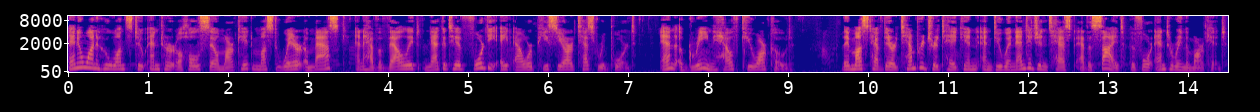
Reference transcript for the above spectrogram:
Anyone who wants to enter a wholesale market must wear a mask and have a valid negative 48 hour PCR test report and a green health QR code. They must have their temperature taken and do an antigen test at the site before entering the market.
